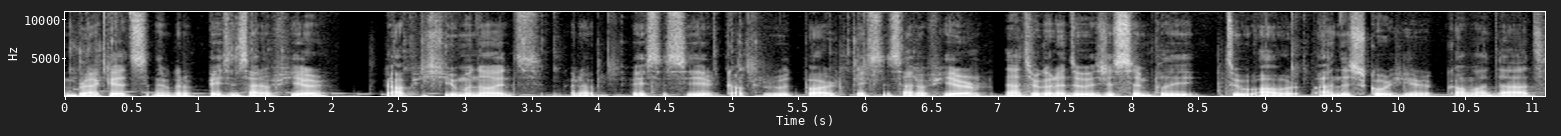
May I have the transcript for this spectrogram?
brackets and then we're going to paste inside of here copy humanoid I'm gonna paste this here copy root part paste inside of here. And what we're gonna do is just simply do our underscore here comma that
